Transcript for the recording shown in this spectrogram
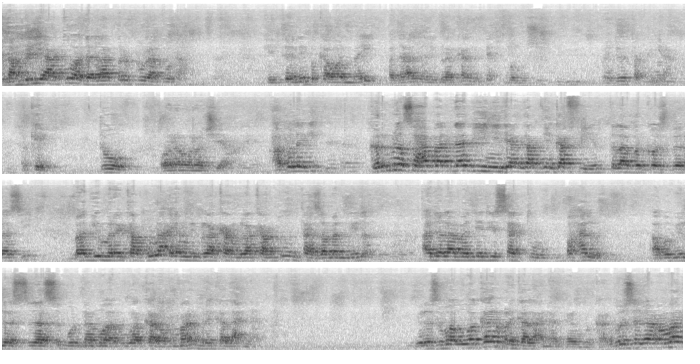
Taqiyah itu adalah berpura-pura. Kita ni berkawan baik padahal dari belakang kita bermusuh. Itu taqiyah. Okey. Itu orang-orang Syiah. Apa lagi? Kerana sahabat Nabi ini dianggapnya kafir, telah berkonspirasi bagi mereka pula yang di belakang-belakang tu entah zaman bila adalah menjadi satu pahala apabila sudah sebut nama Abu Bakar Umar mereka laknat bila sebut Abu Bakar, mereka laknatkan Abu Bakar. Bila sebut Umar,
